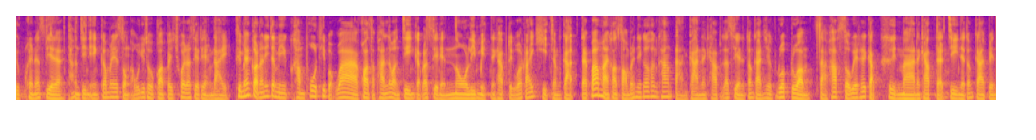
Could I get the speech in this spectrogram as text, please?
ยูเครนรัสเซียทางจีนเองก็ไม่ได้ส่งอาวุธยุทโธปกรณ์ไปช่วยรัสเซียอย่างใดถึงแม้ก่อนหน้านี้จะมีคำพูดที่บอกว่าความสัมพันธ์ระหว่างจีนกับรัสเซียเนี่ย no limit นะครับหรือว่าไร้ขีดจำกัดแต่เป้าหมายของสองประเทศนี้ก็ค่อนข้างต่างกันนะครับรัสเซียต้องการที่จะรวบรวมสหภาพโซเวียตให้กลับคืนมานะครับแต่จีนเนี่ยต้องการเป็น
